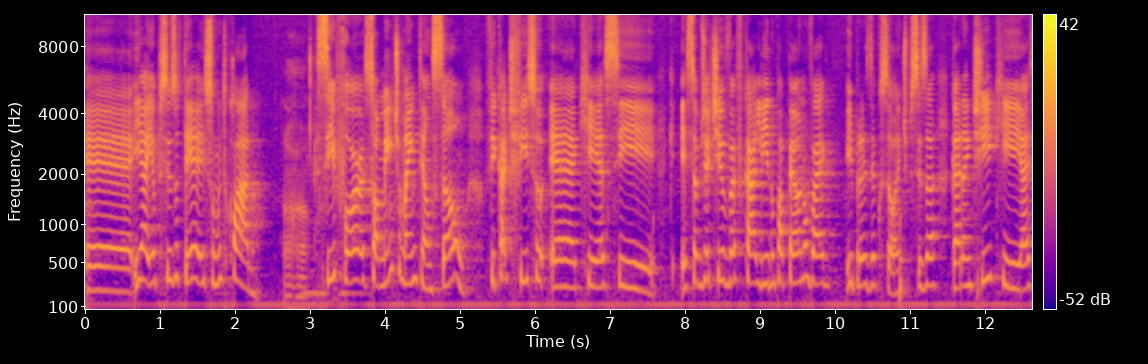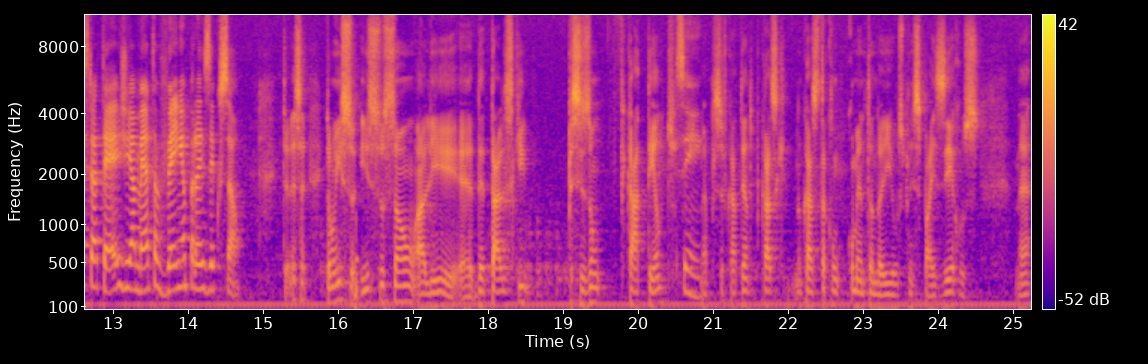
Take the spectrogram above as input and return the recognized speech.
É, e aí eu preciso ter isso muito claro. Uhum. Se for somente uma intenção, fica difícil é, que esse, esse objetivo vai ficar ali no papel e não vai ir para execução. A gente precisa garantir que a estratégia e a meta venha para a execução. Interessante. Então, isso, isso são ali é, detalhes que precisam ficar atento. Sim. Né? Precisa ficar atento, por causa que, no caso, você está comentando aí os principais erros, né?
